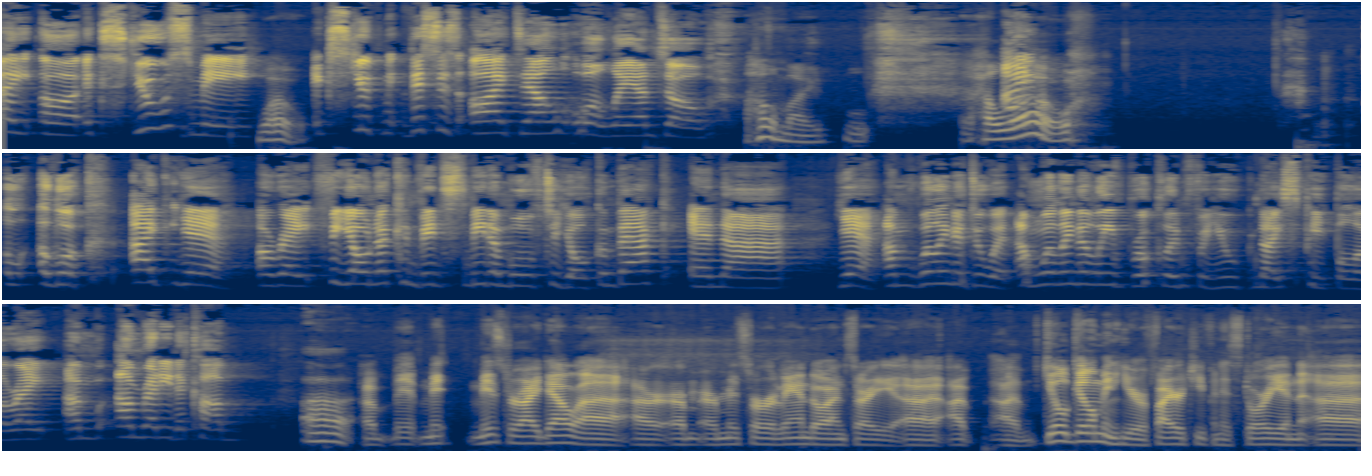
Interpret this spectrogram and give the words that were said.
hey, uh, excuse me. Whoa. Excuse me. This is Idell Orlando. Oh my. Hello. L- look, I yeah, all right. Fionna convinced me to move to Yallcomeback, and uh, yeah, I'm willing to do it. I'm willing to leave Brooklyn for you, nice people. All right, I'm I'm ready to come. Uh, Uh, M- M- Mr. Idell, uh, or, or, or Mr. Orlando, I'm sorry, uh, uh, uh, Gil Gilman here, fire chief and historian. Uh,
